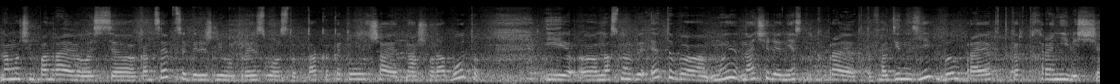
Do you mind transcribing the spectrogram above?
Нам очень понравилась э, концепция бережливого производства, так как это улучшает нашу работу. И э, на основе этого мы начали несколько проектов. Один из них был проект «Картохранилище».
